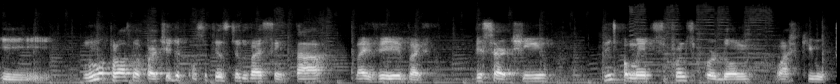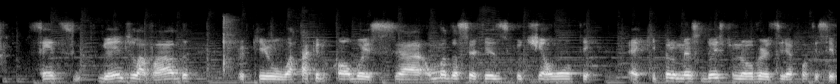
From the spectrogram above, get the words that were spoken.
E numa próxima partida, com certeza ele vai sentar, vai ver, vai ver certinho, principalmente se for no Superdome, eu acho que o Saints ganha de lavada, porque o ataque do Cowboys, uma das certezas que eu tinha ontem é que pelo menos dois turnovers ia acontecer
